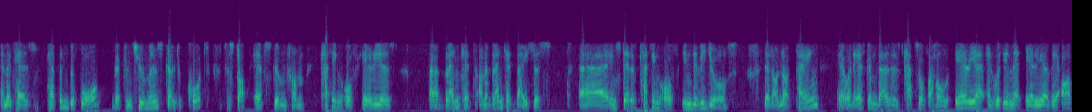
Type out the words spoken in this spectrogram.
and it has happened before, that consumers go to court to stop Eskom from cutting off areas uh, blanket on a blanket basis uh, instead of cutting off individuals that are not paying, what Eskom does is cuts off a whole area, and within that area, there are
